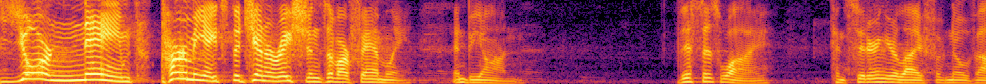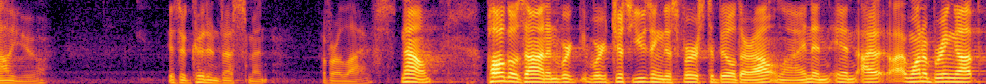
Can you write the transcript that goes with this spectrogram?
your name permeates the generations of our family and beyond? This is why, considering your life of no value, is a good investment of our lives. Now, Paul goes on, and we're, we're just using this verse to build our outline. And, and I, I want to bring up.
